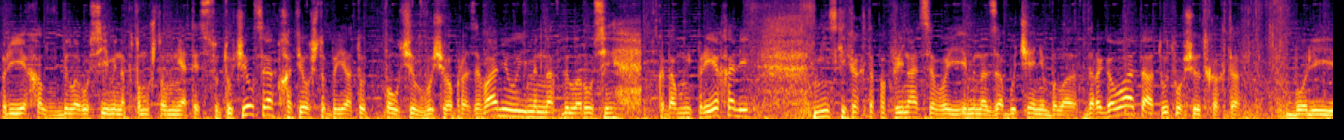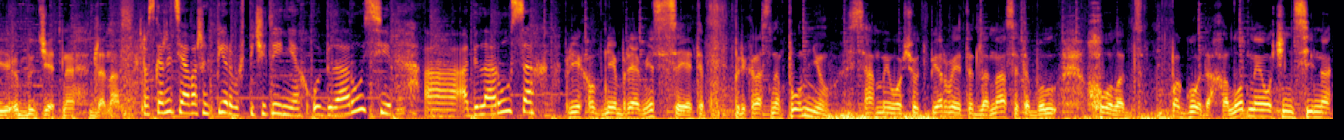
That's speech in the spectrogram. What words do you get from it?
Приехал в Беларусь именно потому, что у меня отец тут учился. Хотел, чтобы я тут получил высшее образование именно в Беларуси. Когда мы приехали, в Минске как-то по финансовой именно за обучение было дороговато, а тут, в общем, как-то более бюджетно для нас. Расскажите о ваших первых впечатлениях о Беларуси, а, о белорусах. Приехал в ноябре месяце, я это прекрасно помню. Самый в общем, первый это для нас это был холод. Погода холодная очень сильно.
